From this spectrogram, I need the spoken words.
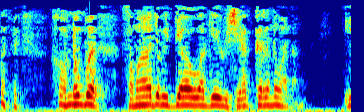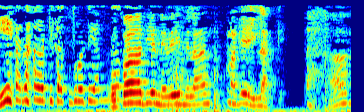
ඔන්න ඔබ සමාජ විද්‍යාව වගේ විෂයක් කරනවා නම් ඒ හරහා ටිකක් දුරට යන්න. උපාධිය නෙවෙයි මිලාන් මගේ ඉලක්කය. හා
